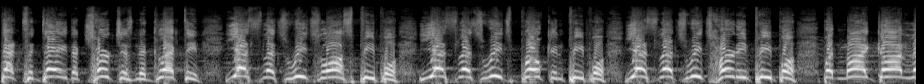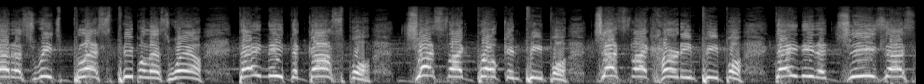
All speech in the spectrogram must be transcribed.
that today the church is neglecting. Yes, let's reach lost people. Yes, let's reach broken people. Yes, let's reach hurting people. But my God, let us reach blessed people as well. They need the gospel just like broken people, just like hurting people. They need a Jesus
